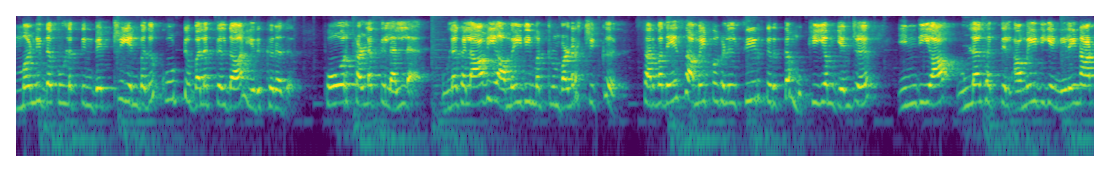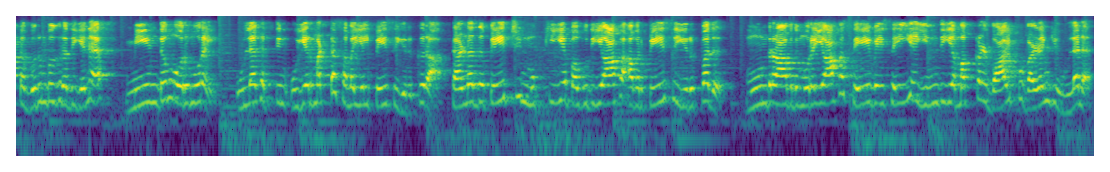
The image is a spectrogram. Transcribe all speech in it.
மனித குலத்தின் வெற்றி என்பது கூட்டு பலத்தில்தான் இருக்கிறது. போர்க்களத்தில் அல்ல. உலகளாவிய அமைதி மற்றும் வளர்ச்சிக்கு சர்வதேச அமைப்புகளில் சீர்திருத்தம் முக்கியம் என்று இந்தியா உலகத்தில் அமைதியை நிலைநாட்ட விரும்புகிறது என மீண்டும் ஒருமுறை உலகத்தின் உயர்மட்ட சபையில் பேசியிருக்கிறார். தனது பேச்சின் முக்கிய பகுதியாக அவர் பேசியிருப்பது மூன்றாவது முறையாக சேவை செய்ய இந்திய மக்கள் வாய்ப்பு வழங்கியுள்ளனர்.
